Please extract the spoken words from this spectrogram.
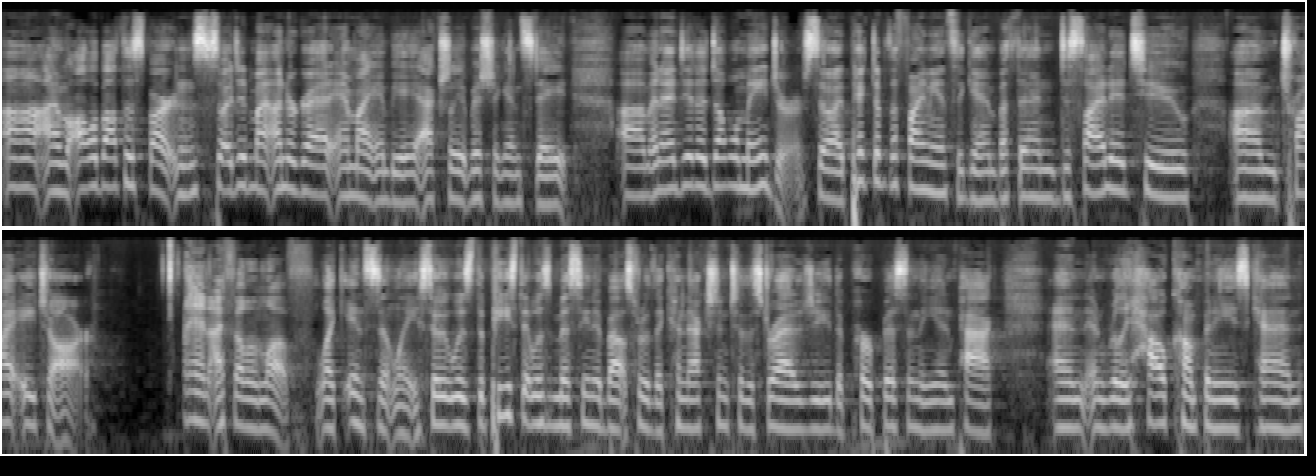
I'm all about the Spartans. So I did my undergrad and my MBA actually at Michigan State. Um, and I did a double major. So I picked up the finance again, but then decided to um, try HR. And I fell in love like instantly. So it was the piece that was missing about sort of the connection to the strategy, the purpose, and the impact, and, and really how companies can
